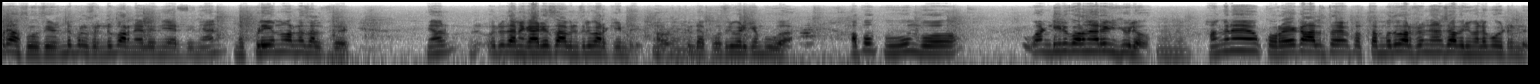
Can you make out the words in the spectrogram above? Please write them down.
ഒരു അസോസിയേഷന്റെ പ്രസിഡന്റ് പറഞ്ഞാലും എന്ന് വിചാരിച്ചു ഞാൻ മുപ്പിളി എന്ന് പറഞ്ഞ സ്ഥലത്ത് ഞാൻ ഒരു ധനകാര്യ സ്ഥാപനത്തിൽ വർക്ക് ചെയ്യുന്നുണ്ട്. അവിടെ ഡെപ്പോസിറ്റ് പഠിക്കാൻ പോവുക അപ്പോൾ പോകുമ്പോൾ വണ്ടിയിൽ കുറേ നേരം ഇരിക്കുമല്ലോ അങ്ങനെ കുറേ കാലത്ത് പത്തൊമ്പത് വർഷം ഞാൻ ശബരിമല പോയിട്ടുണ്ട്.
